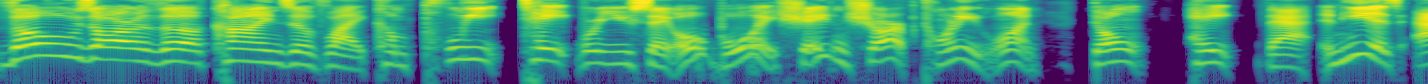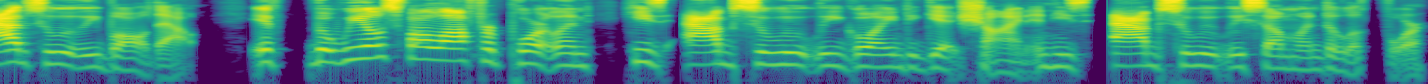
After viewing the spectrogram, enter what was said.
Those are the kinds of like complete tape where you say, oh boy, Shaedon Sharpe, 21. Don't hate that. And he is absolutely balled out. If the wheels fall off for Portland, he's absolutely going to get shine and he's absolutely someone to look for,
